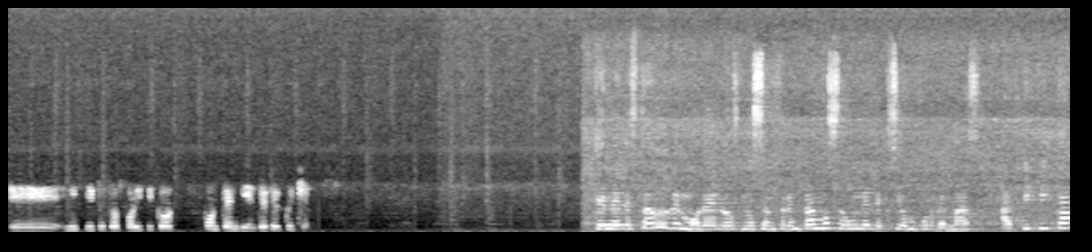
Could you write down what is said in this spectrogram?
eh, institutos políticos contendientes. Escuchen que en el estado de Morelos nos enfrentamos a una elección por demás atípica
